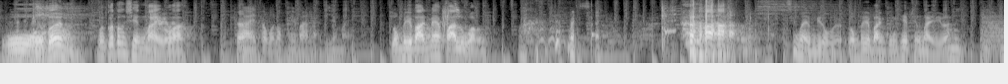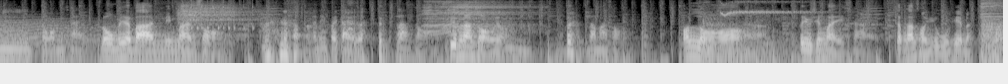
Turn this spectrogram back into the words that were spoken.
โอ้โหเบิ้ลมันก็ต้องเชียงใหม่ปะวะใช่แต่ว่าโรงพยาบาลไหนที่เชียงใหม่ โรงพยาบาลแม่ฟ้าหลวง ไม่ใช่เชียงใหม่มีโรงโรงพยาบาลกรุงเทพเชียงใหม่มีปะมีมีแต่ว่าไม่ใช่ โรงพยาบาลนิมมานสองอันนี้ไปไกลแล้วพระรามสองชื่อพระรามสองเลยเหรออืมรามมาสองอ๋อเหรออ่าแต่อยู่เชียงใหม่ ใช่แต่พระรามสองอยู่กรุงเทพนะหรือว่า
